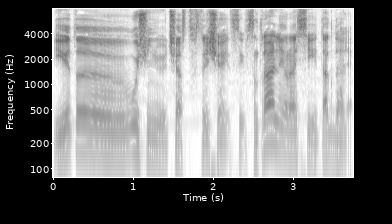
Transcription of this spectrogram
И это очень часто встречается и в центральной России и так далее.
